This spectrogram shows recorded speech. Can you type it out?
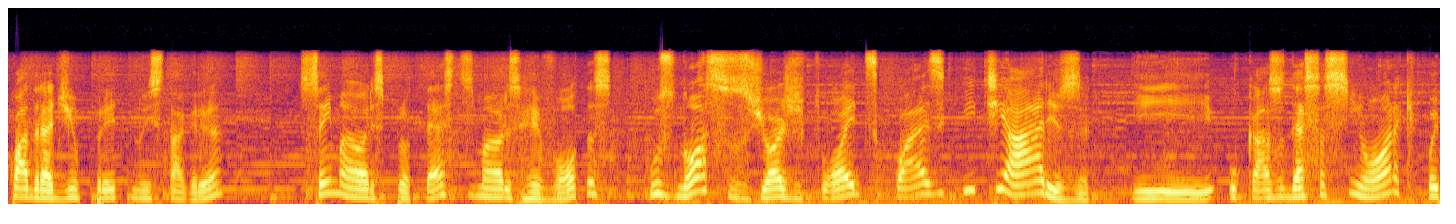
quadradinho preto no Instagram, sem maiores protestos, maiores revoltas, os nossos George Floyds quase que diários. E o caso dessa senhora que foi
